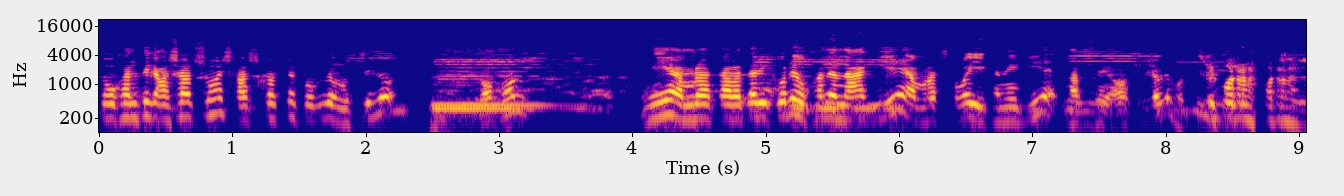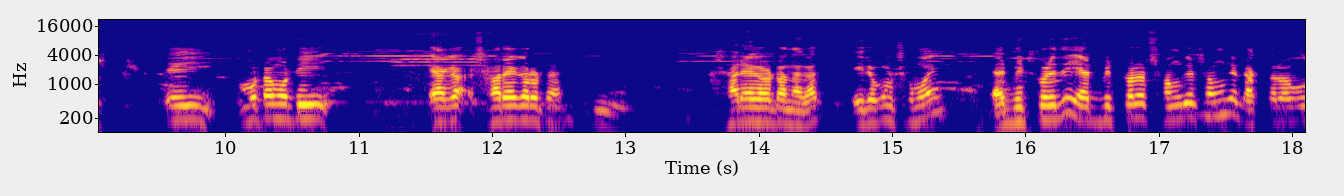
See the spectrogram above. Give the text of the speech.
তো ওখান থেকে আসার সময় শ্বাসকষ্টের প্রবলেম হচ্ছিল। তখন নিয়ে আমরা তাড়াতাড়ি করে ওখানে না গিয়ে আমরা সবাই এখানে গিয়ে নার্সিং হসপিটালে ভর্তি এই মোটামুটি সাড়ে এগারোটা। সাড়ে এগারোটা নাগাদ। এইরকম সময় অ্যাডমিট করে দিই। অ্যাডমিট করার সঙ্গে সঙ্গে ডাক্তারবাবু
